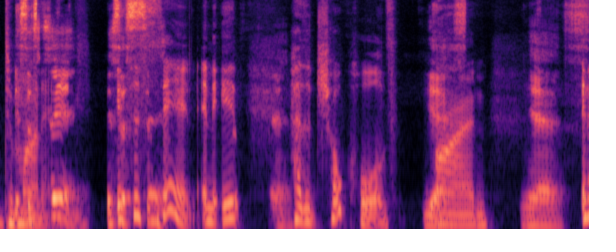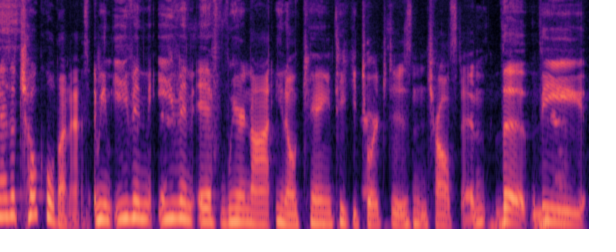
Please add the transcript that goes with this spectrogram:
it's a demonic. sin it's a It's a sin sin. And it has a chokehold Yes. on Yes. it has a chokehold on us. I mean, even even if we're not, you know, carrying tiki torches in Charleston, the Yeah. the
